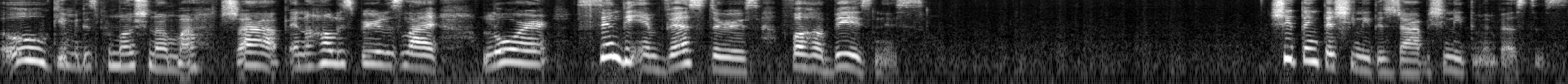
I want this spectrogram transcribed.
oh, give me this promotion on my job. And the Holy Spirit is like, Lord, send the investors for her business. She think that she need this job, but she need them investors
